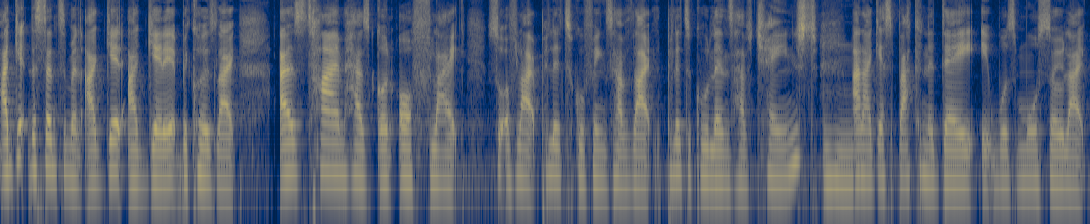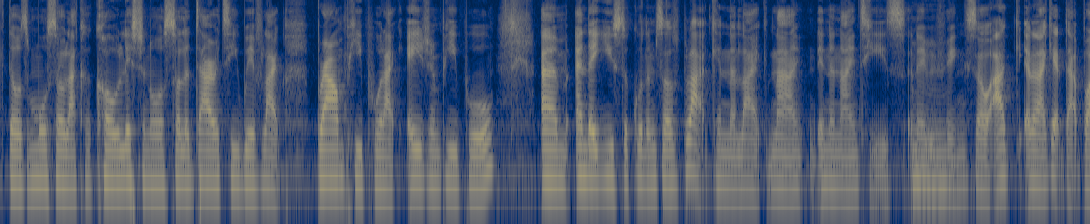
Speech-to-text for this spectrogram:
I get the sentiment. I get I get it because like as time has gone off, like sort of like political things have like political lens have changed. Mm-hmm. And I guess back in the day it was more so like there was more so like a coalition or solidarity with like brown people, like Asian people. Um and they used to call themselves black in the like nine in the nineties and Mm-hmm. everything. So I and I get that, but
